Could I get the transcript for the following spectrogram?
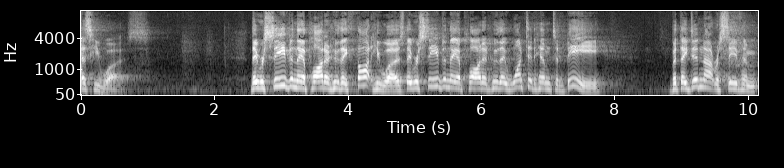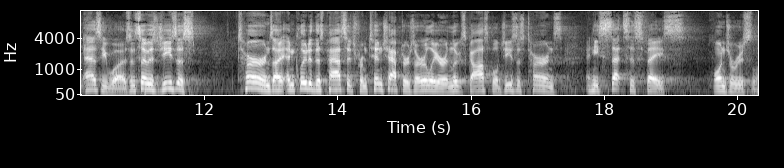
as he was. They received and they applauded who they thought he was. They received and they applauded who they wanted him to be, but they did not receive him as he was. And so as Jesus turns, I included this passage from 10 chapters earlier in Luke's gospel. Jesus turns and he sets his face on Jerusalem.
